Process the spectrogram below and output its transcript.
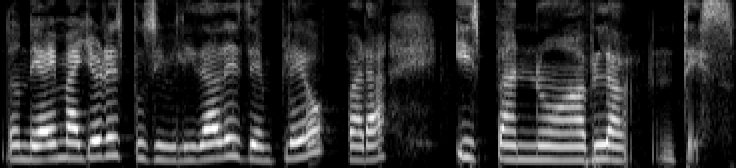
donde hay mayores posibilidades de empleo para hispanohablantes.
